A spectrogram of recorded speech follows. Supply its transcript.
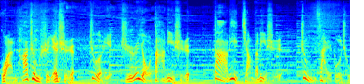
管他正史野史，这里只有大历史，大力讲的历史正在播出。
